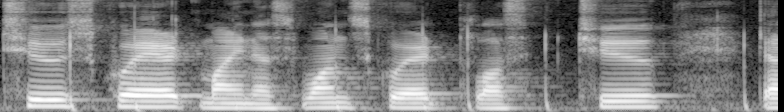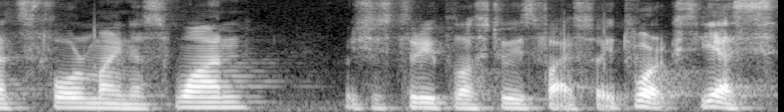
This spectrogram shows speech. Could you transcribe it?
2 squared minus 1 squared plus 2. That's 4 minus 1, which is 3 plus 2 is 5. So it works, yes.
